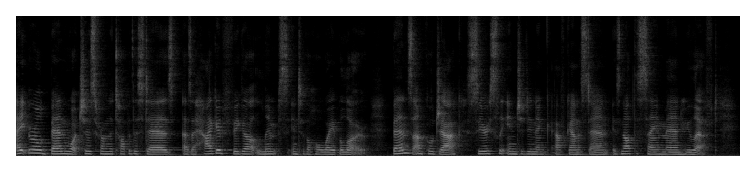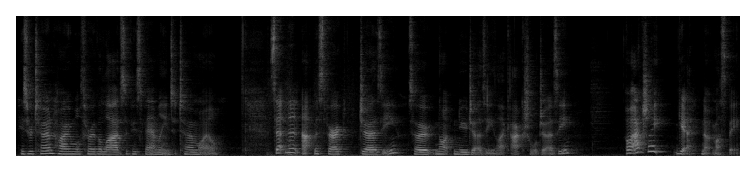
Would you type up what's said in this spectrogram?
Eight year old Ben watches from the top of the stairs as a haggard figure limps into the hallway below. Ben's uncle Jack, seriously injured in Afghanistan, is not the same man who left. His return home will throw the lives of his family into turmoil. Set in an atmospheric Jersey, so not New Jersey, like actual Jersey. Oh, actually, yeah, no, it must be.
